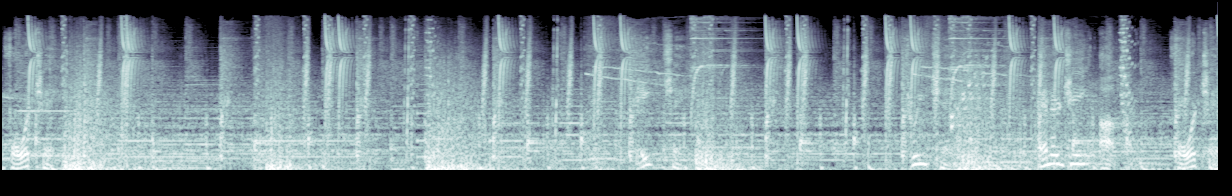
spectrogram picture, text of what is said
Four chain. Eight chain. Three chain. Energy up. Four chain.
